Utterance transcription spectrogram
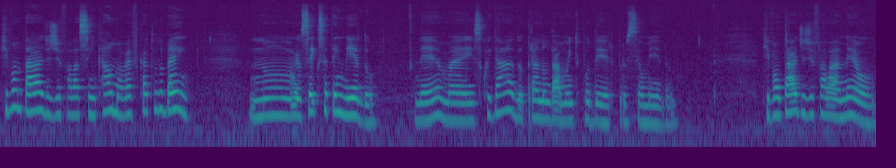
que vontade de falar assim, calma, vai ficar tudo bem. Não, eu sei que você tem medo, né? Mas cuidado para não dar muito poder para o seu medo. Que vontade de falar, meu,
